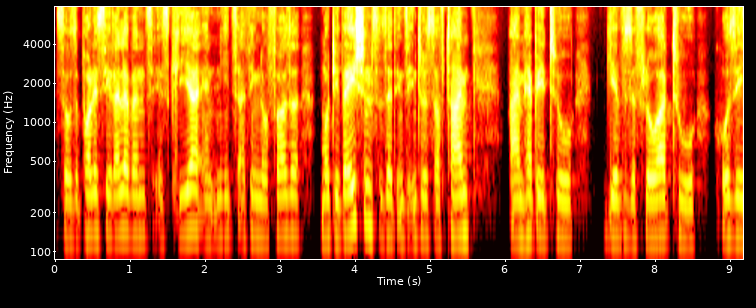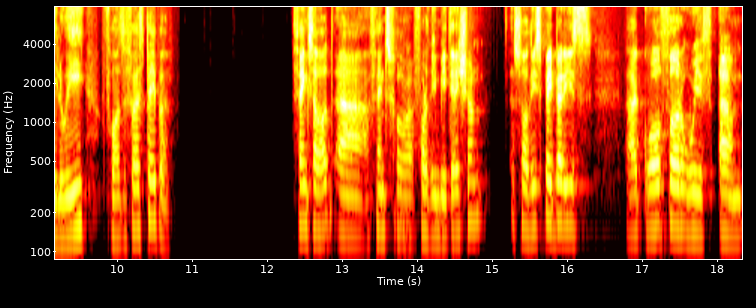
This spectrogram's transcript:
So the policy relevance is clear and needs, I think, no further motivation so that in the interest of time, I'm happy to give the floor to Jose Luis for the first paper. Thanks a lot. Uh, thanks for, for the invitation. So this paper is uh, co-authored with um,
